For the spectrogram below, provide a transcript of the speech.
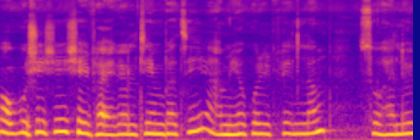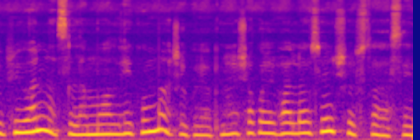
অবশেষে সেই ভাইরাল ডিম ভাজি আমিও করে ফেললাম। সো হ্যালো এভরিওয়ান আসসালামু আলাইকুম। আশা করি আপনারা সকলে ভালো আছেন, সুস্থ আছেন।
